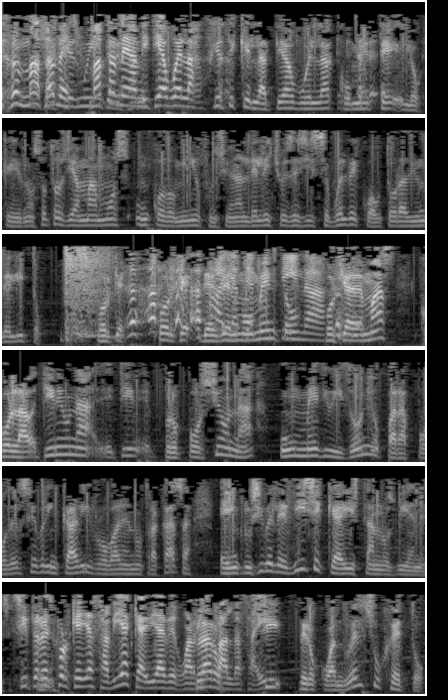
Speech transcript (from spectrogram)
mátame, es muy mátame a interesante. mi tía abuela. Fíjate que la tía abuela comete lo que nosotros llamamos un codominio funcional del hecho, es decir, se vuelve coautora de un delito. Porque, porque desde el momento, Cristina. porque además cola- tiene una, eh, tiene- proporciona un medio idóneo para poderse brincar y robar en otra casa. E inclusive le dice que ahí están los bienes. Sí, pero es porque ella sabía que había de guardaespaldas ahí. Sí, pero cuando el sujeto,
